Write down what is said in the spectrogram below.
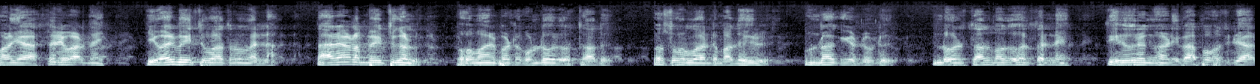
വളരെ ആശ്ചര്യമാണ് ഈ ഒരു ബെയ്ത്ത് മാത്രമൊന്നല്ല ധാരാളം ബെയ്ത്തുകൾ ബഹുമാനപ്പെട്ട കൊണ്ടൂർ ഉസ്താദ് റസൂർവാന്റെ മധുയിൽ ഉണ്ടാക്കിയിട്ടുണ്ട്. കൊണ്ടൂർ ഉസ്താദ് അതുപോലെ തന്നെ തിരൂരങ്ങാടി ബാപ്പ മുസ്ലിയാർ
